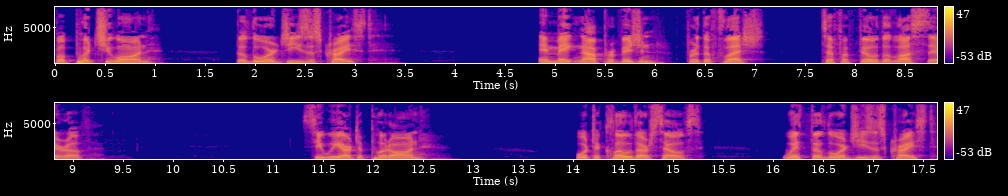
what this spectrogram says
but put you on the Lord Jesus Christ and make not provision for the flesh to fulfill the lusts thereof. See, we are to put on or to clothe ourselves with the Lord Jesus Christ.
